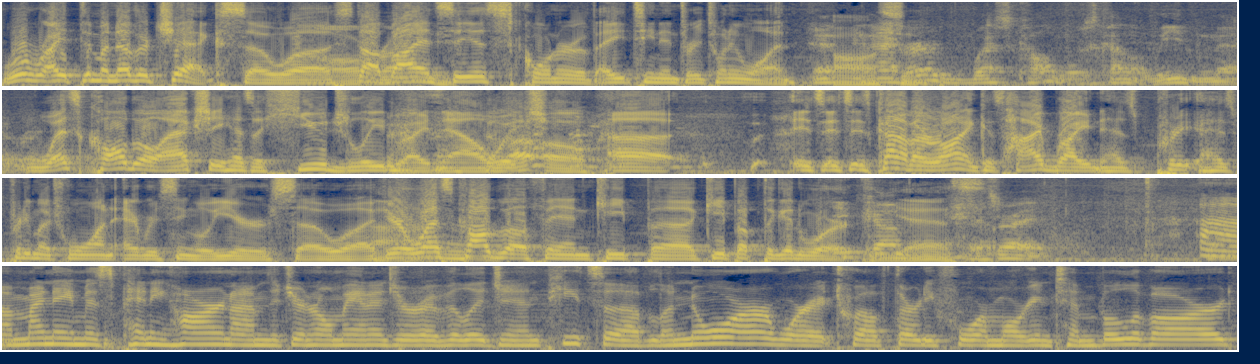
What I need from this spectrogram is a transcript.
we'll write them another check. So uh, stop by and see us, corner of 18 and 321. and, and I Awesome. heard West Caldwell's kind of leading that. Right West Caldwell actually has a huge lead right now, which Uh-oh. uh, it's, it's, it's kind of ironic because Hibriten has pretty has pretty much won every single year. So uh, if you're a West Caldwell fan, keep uh, keep up the good work. Yes. That's right. Uh, my name is Penny Harn. I'm the general manager of Village Inn Pizza of Lenoir. We're at 1234 Morganton Boulevard.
